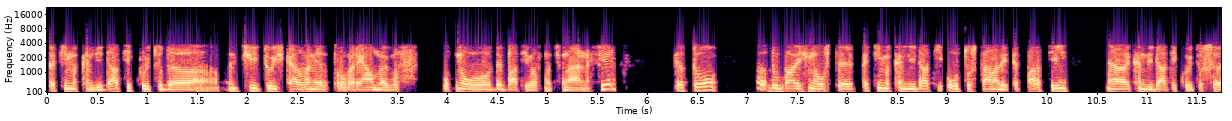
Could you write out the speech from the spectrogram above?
петима кандидати, които да, чието изказвания да проверяваме в, отново в дебати в национален ефир, като добавихме още петима кандидати от останалите партии, кандидати, които са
